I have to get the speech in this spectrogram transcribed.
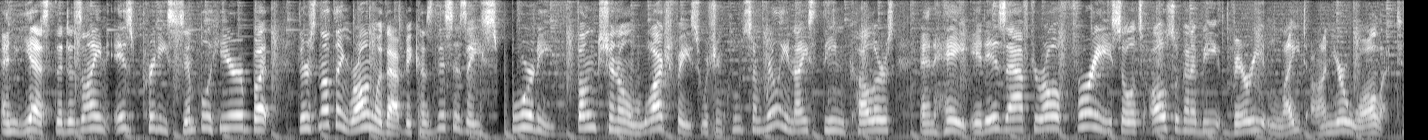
And yes, the design is pretty simple here, but there's nothing wrong with that because this is a sporty, functional watch face which includes some really nice themed colors, and hey, it is after all free, so it's also going to be very light on your wallet.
